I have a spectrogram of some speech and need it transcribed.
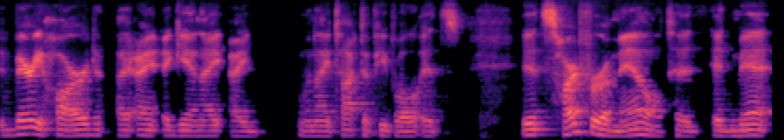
very hard. I, I again, I, I, when I talk to people, it's, it's hard for a male to admit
